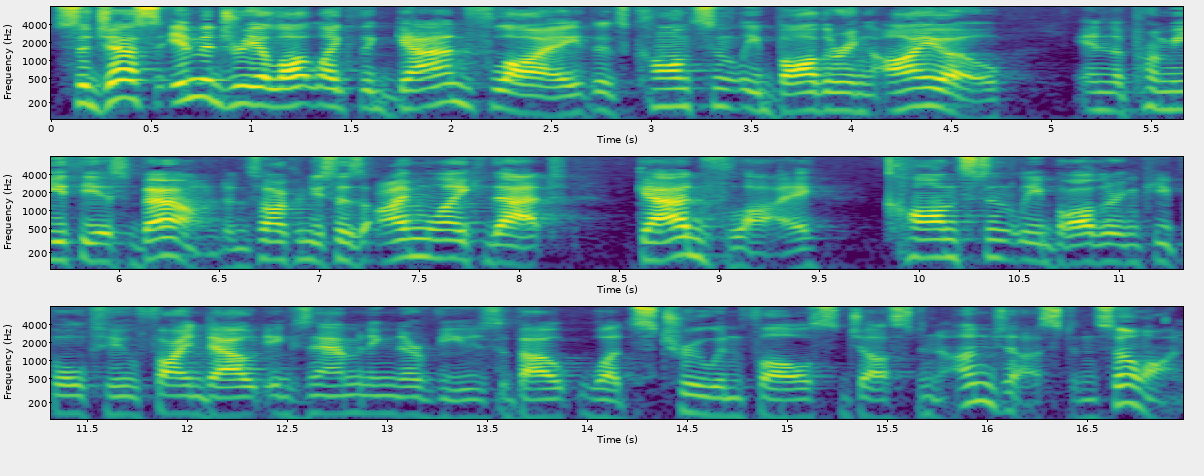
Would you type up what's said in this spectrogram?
suggests imagery a lot like the gadfly that's constantly bothering Io in the Prometheus Bound. And Socrates says, I'm like that gadfly constantly bothering people to find out, examining their views about what's true and false, just and unjust, and so on.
